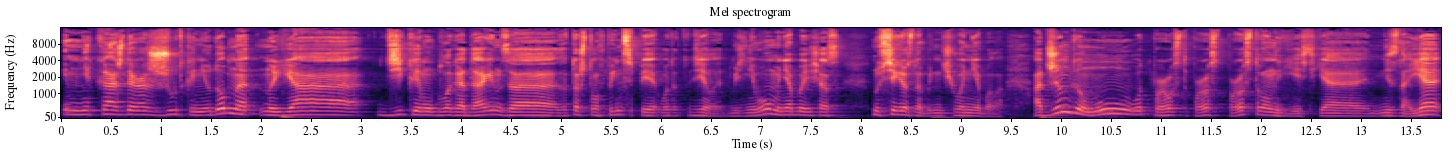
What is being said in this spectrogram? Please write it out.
И мне каждый раз жутко неудобно, но я дико ему благодарен за, за то, что он, в принципе, вот это делает. Без него у меня бы сейчас, ну, серьезно бы ничего не было. А джингл, ну, вот просто, просто, просто он есть. Я не знаю, я...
